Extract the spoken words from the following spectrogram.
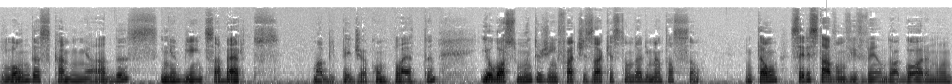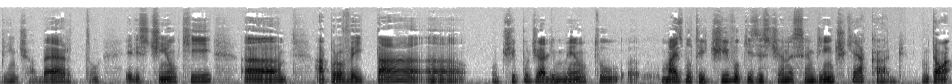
longas caminhadas em ambientes abertos uma bipedia completa. E eu gosto muito de enfatizar a questão da alimentação. Então, se eles estavam vivendo agora no ambiente aberto, eles tinham que uh, aproveitar uh, o tipo de alimento uh, mais nutritivo que existia nesse ambiente, que é a carne. Então, a,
